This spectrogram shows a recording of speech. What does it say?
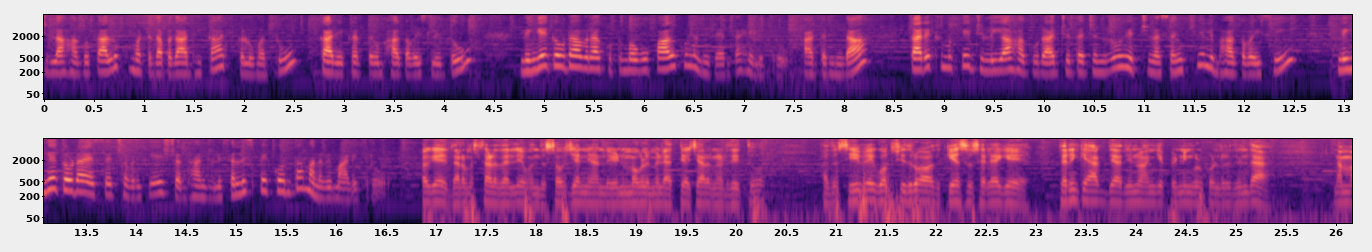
ಜಿಲ್ಲಾ ಹಾಗೂ ತಾಲೂಕು ಮಟ್ಟದ ಪದಾಧಿಕಾರಿಗಳು ಮತ್ತು ಕಾರ್ಯಕರ್ತರು ಭಾಗವಹಿಸಲಿದ್ದು ಲಿಂಗೇಗೌಡ ಅವರ ಕುಟುಂಬವು ಪಾಲ್ಗೊಳ್ಳಲಿದೆ ಅಂತ ಹೇಳಿದರು. ಆದ್ದರಿಂದ ಕಾರ್ಯಕ್ರಮಕ್ಕೆ ಜಿಲ್ಲೆಯ ಹಾಗೂ ರಾಜ್ಯದ ಜನರು ಹೆಚ್ಚಿನ ಸಂಖ್ಯೆಯಲ್ಲಿ ಭಾಗವಹಿಸಿ ಲಿಂಗೇಗೌಡ ಎಸ್ಎಚ್ ಅವರಿಗೆ ಶ್ರದ್ಧಾಂಜಲಿ ಸಲ್ಲಿಸಬೇಕು ಅಂತ ಮನವಿ ಮಾಡಿದರು. ಹಾಗೆ ಧರ್ಮಸ್ಥಳದಲ್ಲಿ ಒಂದು ಸೌಜನ್ಯ ಒಂದು ಹೆಣ್ಮಗಳ ಮೇಲೆ ಅತ್ಯಾಚಾರ ನಡೆದಿತ್ತು. ಅದು ಸಿ ಬಿ ಐಗೆ ಒಪ್ಪಿಸಿದ್ರು ಅದು ಕೇಸು ಸರಿಯಾಗಿ ತನಿಖೆ ಆಗದೆ ಅದಿನ್ನೂ ಹಂಗೆ ಪೆಂಡಿಂಗ್ ಉಳ್ಕೊಂಡಿರೋದ್ರಿಂದ ನಮ್ಮ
